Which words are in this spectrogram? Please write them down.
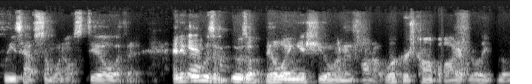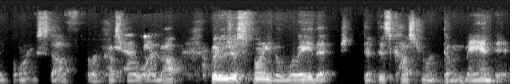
Please have someone else deal with it. And it, yeah. it was a it was a billing issue on a, on a workers comp audit, really really boring stuff for a customer yeah, to worry about. But it was just funny the way that that this customer demanded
